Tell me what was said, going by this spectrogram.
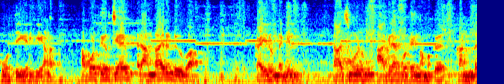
പൂർത്തീകരിക്കുകയാണ്. അപ്പോൾ തീർച്ചയായും രണ്ടായിരം രൂപ കയ്യിലുണ്ടെങ്കിൽ താജ്മഹലും ആഗ്ര കോട്ടയും നമുക്ക് കണ്ട്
